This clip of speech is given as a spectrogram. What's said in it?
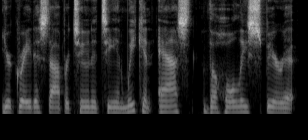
your greatest opportunity. And we can ask the Holy Spirit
